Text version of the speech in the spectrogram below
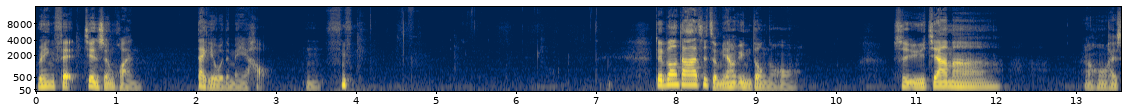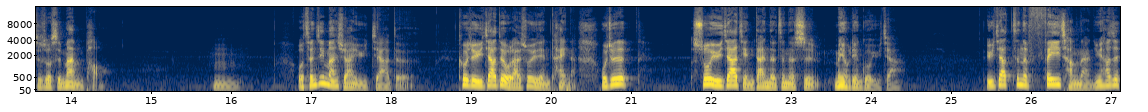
Rain Fit 健身环带给我的美好。嗯，对，不知道大家是怎么样运动的哦？是瑜伽吗？然后还是说是慢跑？嗯，我曾经蛮喜欢瑜伽的，可我觉得瑜伽对我来说有点太难。我觉得说瑜伽简单的，真的是没有练过瑜伽。瑜伽真的非常难，因为它是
